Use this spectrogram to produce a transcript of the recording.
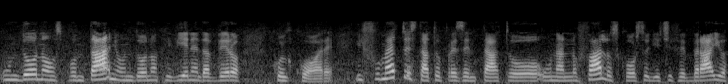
Un dono spontaneo, un dono che viene davvero col cuore. Il fumetto è stato presentato un anno fa, lo scorso 10 febbraio,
